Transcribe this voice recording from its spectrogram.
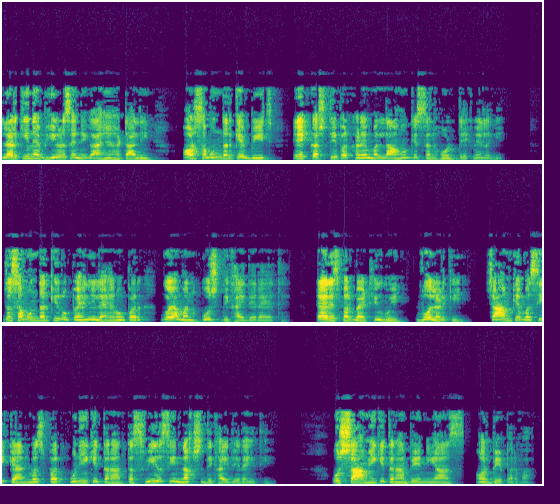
لڑکی نے بھیڑ سے نگاہیں ہٹا لی اور سمندر کے بیچ ایک کشتی پر کھڑے ملاحوں کے سلہوٹ دیکھنے لگی، جو سمندر کی روپہلی لہروں پر گویا منقوش دکھائی دے رہے تھے۔ ٹیرس پر بیٹھی ہوئی وہ لڑکی شام کے وسیع کینوس پر انہی کی طرح تصویر سی نقش دکھائی دے رہی تھی۔ اس شام ہی کی طرح بے نیاز اور بے پرواہ۔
